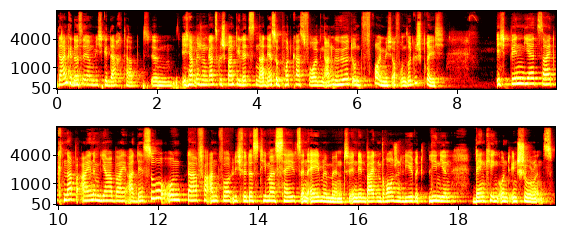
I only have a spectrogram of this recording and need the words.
Danke, dass ihr an mich gedacht habt. Ähm, ich habe mir schon ganz gespannt die letzten Adesso-Podcast-Folgen angehört und freue mich auf unser Gespräch. Ich bin jetzt seit knapp einem Jahr bei Adesso und da verantwortlich für das Thema Sales Enablement in den beiden Branchenlinien Banking und Insurance.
